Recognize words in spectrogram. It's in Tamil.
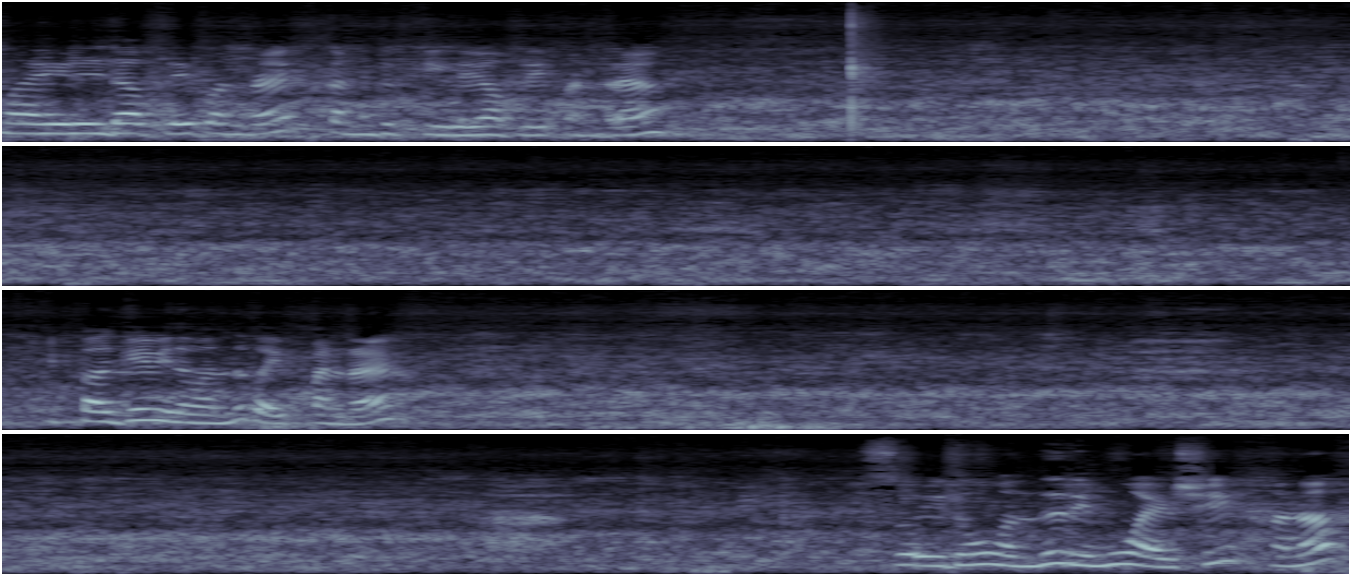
மைல்டாக அப்ளை பண்ணுறேன் கண்ணுக்கு கீழேயும் அப்ளை பண்ணுறேன் இப்போ இதை வந்து வைப் பண்ணுறேன் ஸோ இதுவும் வந்து ரிமூவ் ஆயிடுச்சு. ஆனால்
